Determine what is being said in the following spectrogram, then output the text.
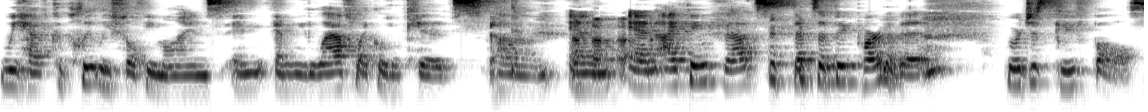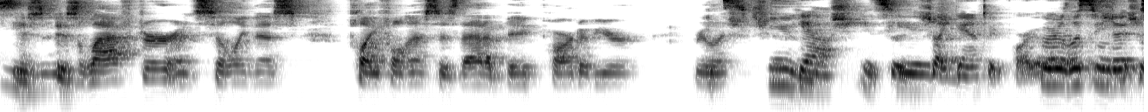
we have completely filthy minds and, and we laugh like little kids. Um, and, and I think that's, that's a big part of it. We're just goofballs. Is, is laughter and silliness, playfulness, is that a big part of your relationship? It's huge. Yeah, it's, it's huge. a gigantic part of We were listening to,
